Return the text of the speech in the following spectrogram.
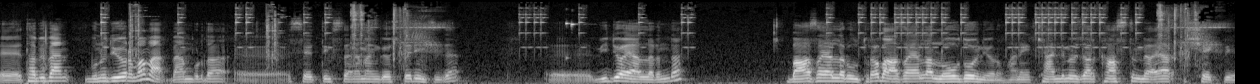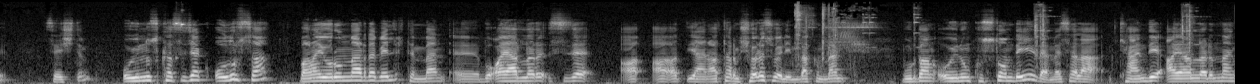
Ee, tabii ben bunu diyorum ama ben burada e, settings'ten hemen göstereyim size. Ee, video ayarlarında bazı ayarlar ultra bazı ayarlar low'da oynuyorum. Hani kendime özel custom bir ayar şekli seçtim. Oyununuz kasacak olursa bana yorumlarda belirtin. Ben e, bu ayarları size a- a- yani atarım. Şöyle söyleyeyim bakın ben buradan oyunun custom değil de mesela kendi ayarlarından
